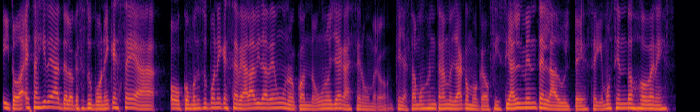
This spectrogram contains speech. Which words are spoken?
Y todas estas ideas de lo que se supone que sea o cómo se supone que se vea la vida de uno cuando uno llega a ese número. Que ya estamos entrando ya como que oficialmente en la adultez. Seguimos siendo jóvenes,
